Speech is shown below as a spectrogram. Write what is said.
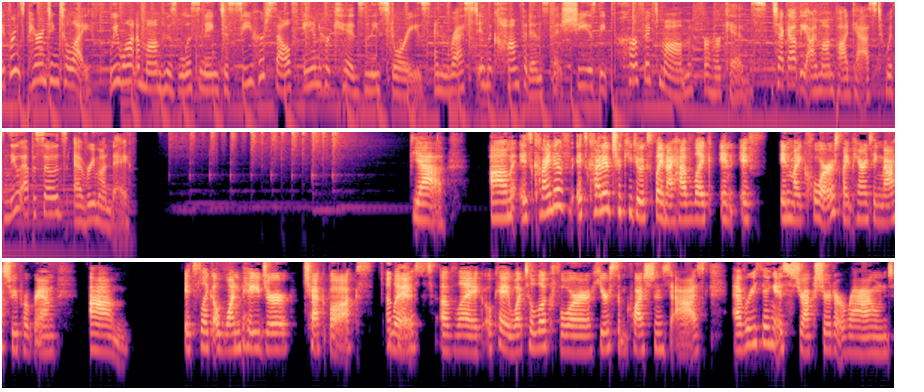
it brings parenting to life. We want a mom who's listening to see herself and her kids in these stories and rest in the confidence that she is the perfect mom for her kids. Check out the iMom podcast with new episodes every Monday. Yeah. Um, it's kind of it's kind of tricky to explain. I have like in if in my course, my parenting mastery program, um, it's like a one pager checkbox okay. list of like, okay, what to look for. Here's some questions to ask. Everything is structured around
